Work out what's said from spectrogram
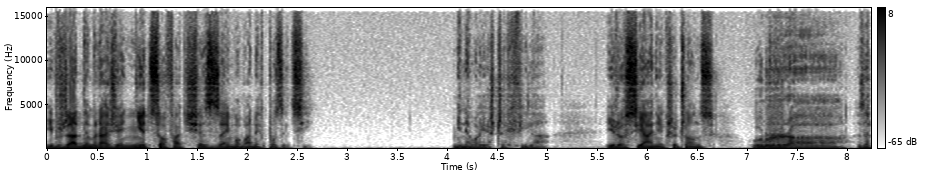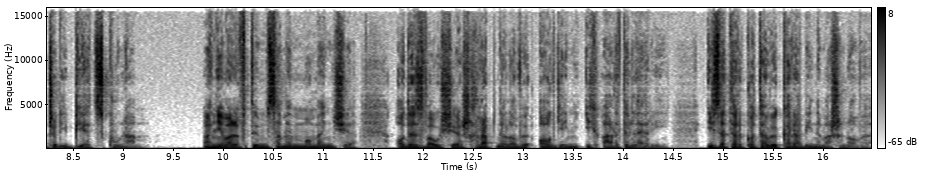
i w żadnym razie nie cofać się z zajmowanych pozycji. Minęła jeszcze chwila i Rosjanie krzycząc Ura! zaczęli biec ku nam. A niemal w tym samym momencie odezwał się szrapnelowy ogień ich artylerii i zaterkotały karabiny maszynowe.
